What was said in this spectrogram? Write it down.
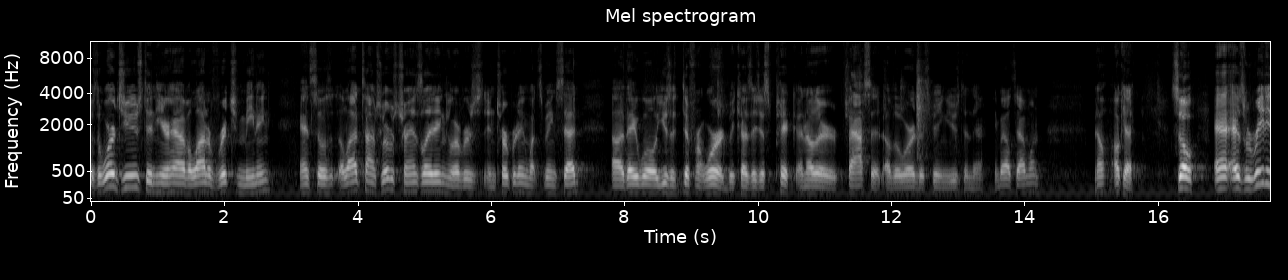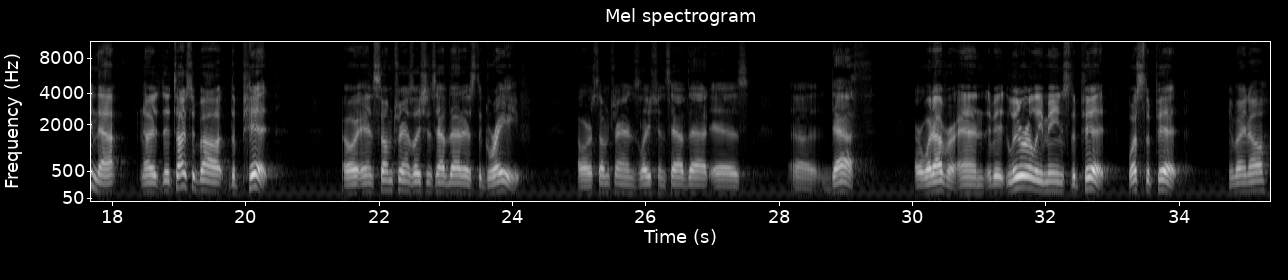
Because the words used in here have a lot of rich meaning. And so, a lot of times, whoever's translating, whoever's interpreting what's being said, uh, they will use a different word because they just pick another facet of the word that's being used in there. Anybody else have one? No? Okay. So, as we're reading that, uh, it talks about the pit, or, and some translations have that as the grave. or some translations have that as uh, death, or whatever. And it literally means the pit. What's the pit? Anybody know?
